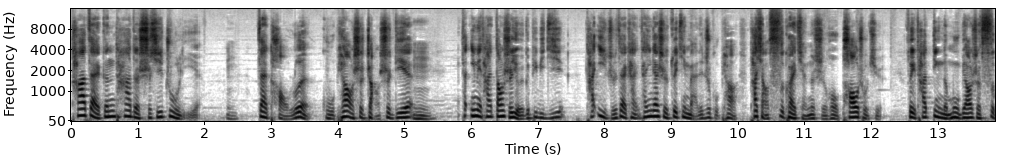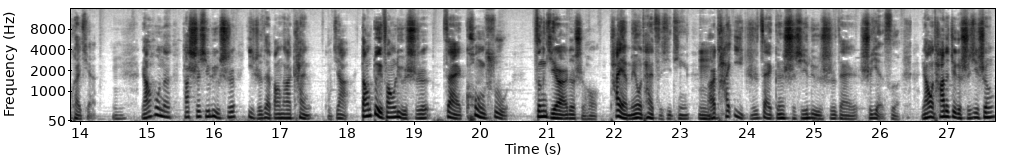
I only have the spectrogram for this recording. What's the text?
他在跟他的实习助理，嗯，在讨论股票是涨是跌。嗯他因为他当时有一个 BB 机，他一直在看，他应该是最近买了一只股票，他想四块钱的时候抛出去，所以他定的目标是四块钱。嗯，然后呢，他实习律师一直在帮他看股价。当对方律师在控诉曾洁儿的时候，他也没有太仔细听，嗯而他一直在跟实习律师在使眼色。然后他的这个实习生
